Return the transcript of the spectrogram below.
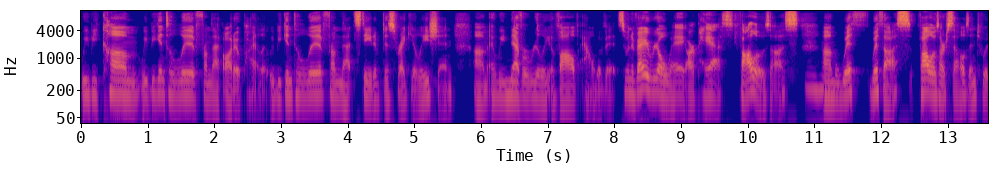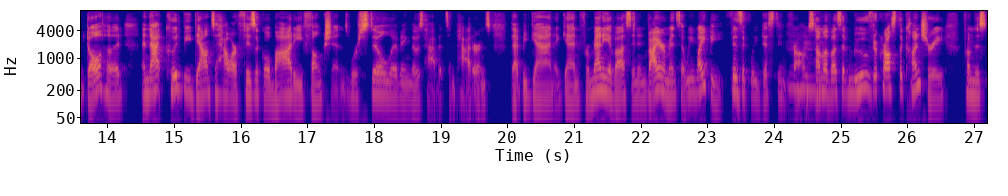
we become we begin to live from that autopilot we begin to live from that state of dysregulation um, and we never really evolve out of it so in a very real way our past follows us um, mm-hmm. um, with with us follows ourselves into adulthood and that could be down to how our physical body functions we're still living those habits and patterns that began again for many of us in environments that we might be physically distant from mm-hmm. some of us have moved across the country from this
